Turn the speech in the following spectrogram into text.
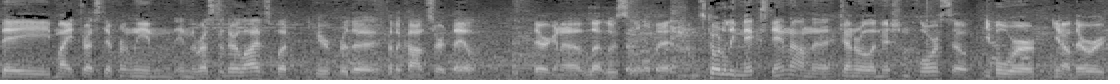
they might dress differently in, in the rest of their lives, but here for the for the concert, they'll they're gonna let loose a little bit. And it's totally mixed in on the general admission floor, so people were, you know, there were.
